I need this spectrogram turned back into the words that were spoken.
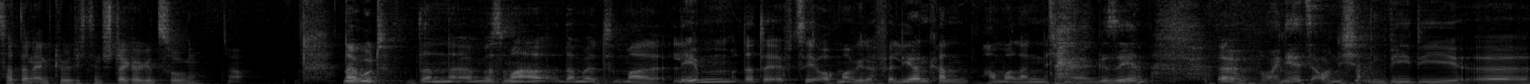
Das hat dann endgültig den Stecker gezogen. Ja. Na gut, dann äh, müssen wir damit mal leben, dass der FC auch mal wieder verlieren kann. Haben wir lange nicht mehr gesehen. äh, wollen ja jetzt auch nicht irgendwie die, äh,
